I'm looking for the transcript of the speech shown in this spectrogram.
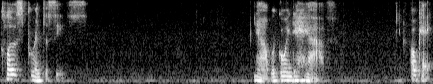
Close parentheses. Now we're going to have, okay,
